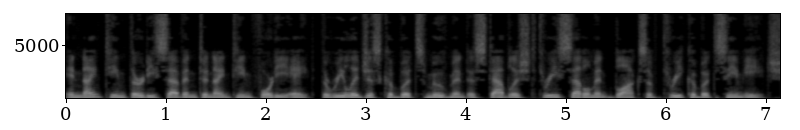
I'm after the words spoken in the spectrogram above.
In 1937–1948, the religious kibbutz movement established three settlement blocks of three kibbutzim each.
